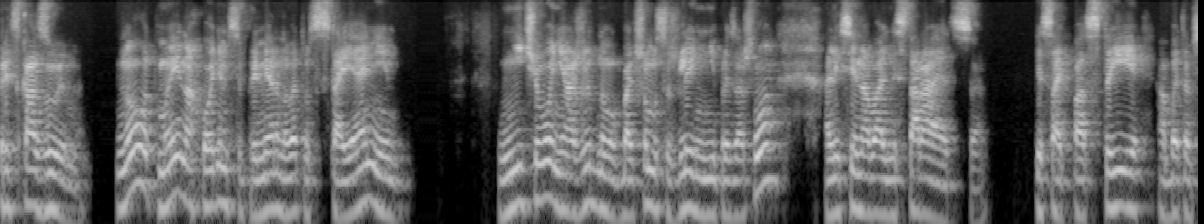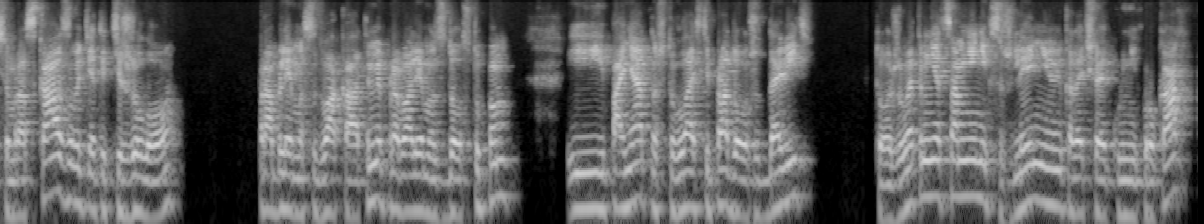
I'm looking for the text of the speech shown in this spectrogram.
предсказуемы. Ну, вот мы находимся примерно в этом состоянии. Ничего неожиданного, к большому сожалению, не произошло. Алексей Навальный старается писать посты, об этом всем рассказывать. Это тяжело, проблема с адвокатами, проблема с доступом. И понятно, что власти продолжат давить. Тоже в этом нет сомнений. К сожалению, когда человек у них в руках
